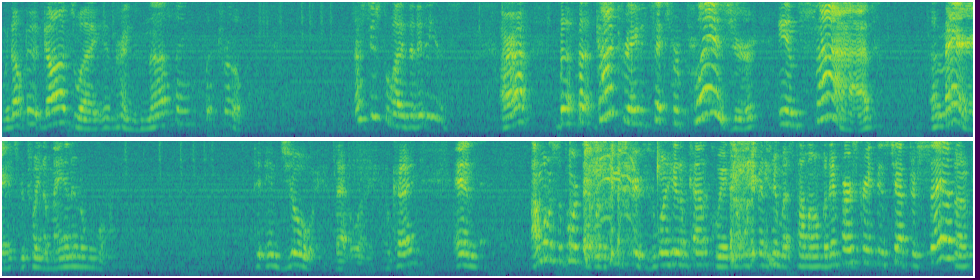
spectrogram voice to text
we don't do it God's way, it brings nothing but trouble. That's just the way that it is. All right? But, but God created sex for pleasure inside a marriage between a man and a woman. To enjoy that way. Okay? And I'm going to support that with a few scriptures. We're going to hit them kind of quick. I don't want to spend too much time on them. But in 1 Corinthians chapter 7,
